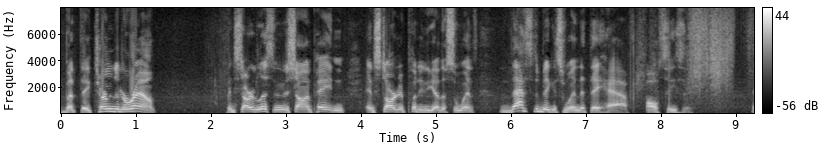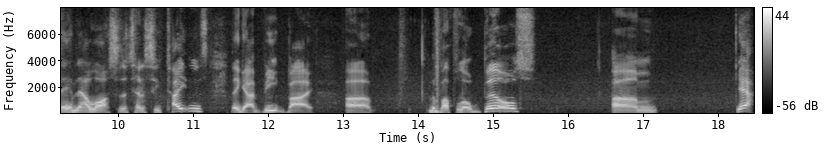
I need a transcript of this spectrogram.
But they turned it around and started listening to Sean Payton and started putting together some wins. That's the biggest win that they have all season. They have now lost to the Tennessee Titans. They got beat by uh, the Buffalo Bills. Um, yeah,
